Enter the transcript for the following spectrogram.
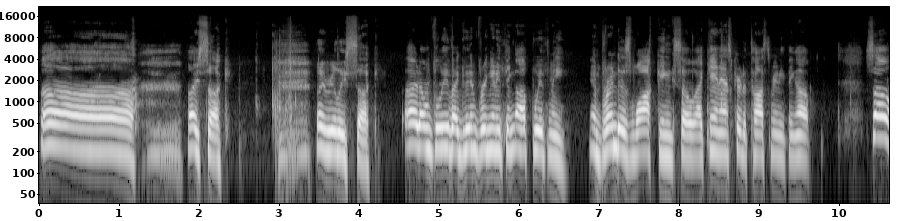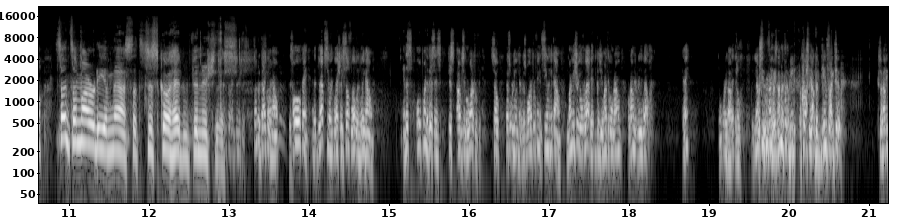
Ah, I suck. I really suck. I don't believe I didn't bring anything up with me. And Brenda's walking, so I can't ask her to toss me anything up. So, since I'm already a mess, let's just go ahead and finish this. This whole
